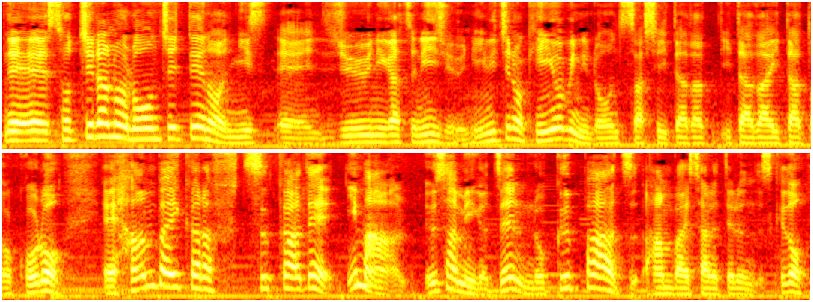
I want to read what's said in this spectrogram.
でそちらのローンチっていうのをに、えー、12月22日の金曜日にローンチさせていただいただいたところ、えー、販売から2日で今宇佐美が全6パーツ販売されてるんですけど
